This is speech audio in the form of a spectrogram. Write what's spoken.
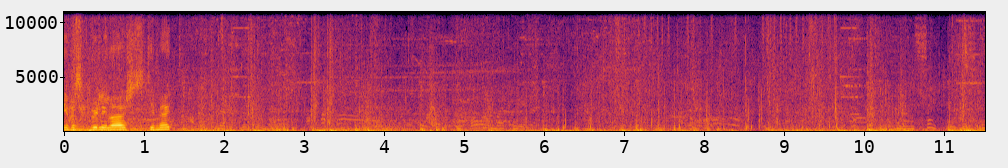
An unsightly mistake.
